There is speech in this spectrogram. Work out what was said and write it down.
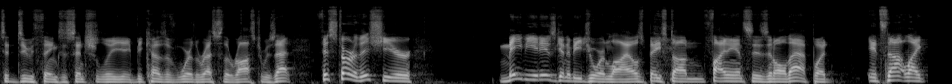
to do things essentially because of where the rest of the roster was at. Fifth starter this year maybe it is going to be Jordan Lyles based on finances and all that, but it's not like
